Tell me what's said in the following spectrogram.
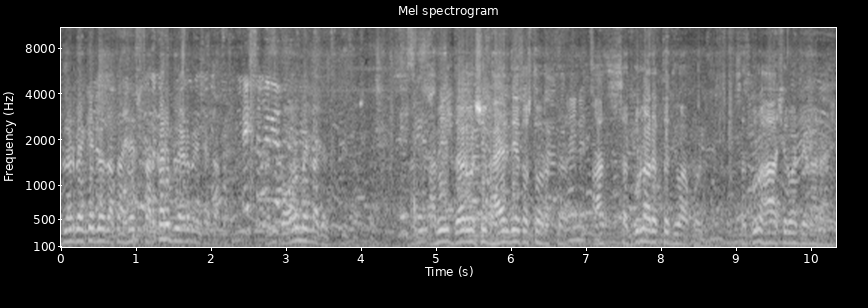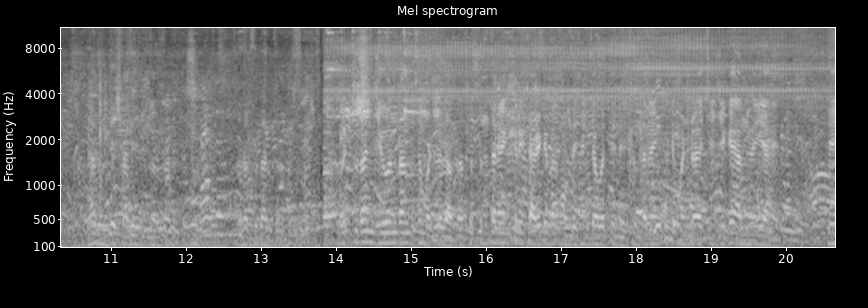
ब्लड बँकेत न जाता हे सरकारी ब्लड बँकेत जातं आणि गव्हर्नमेंटला देत आम्ही दरवर्षी बाहेर देत असतो रक्त. आज सद्गुरूला रक्त देऊ आपण. सद्गुरू हा आशीर्वाद देणार आहे. याच उद्देशाने रक्तदान करत रक्तदान जीवनदान जसं म्हटलं जातं तर संत रँकरी चॅरिटेबल फाउंडेशनच्या वतीने संत रँकरी मंडळाची जे काही अनुयायी आहेत ते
